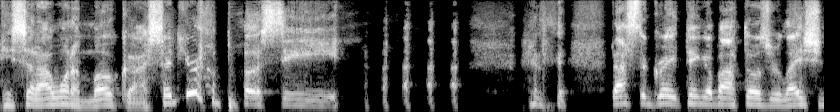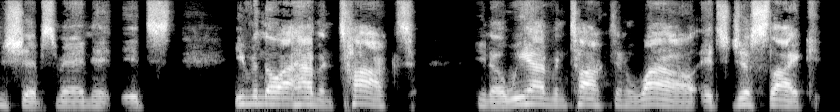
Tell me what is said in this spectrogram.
He said I want a mocha. I said you're a pussy. That's the great thing about those relationships man. It, it's even though I haven't talked, you know, we haven't talked in a while. It's just like,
